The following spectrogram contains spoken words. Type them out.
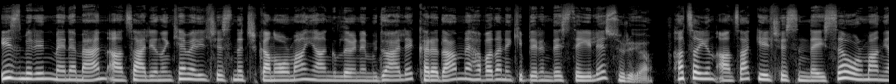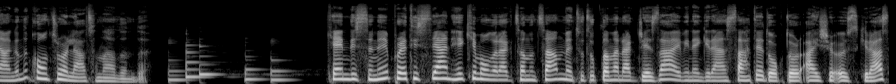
İzmir'in Menemen, Antalya'nın Kemer ilçesinde çıkan orman yangınlarına müdahale karadan ve havadan ekiplerin desteğiyle sürüyor. Hatay'ın Antakya ilçesinde ise orman yangını kontrol altına alındı. Kendisini pratisyen hekim olarak tanıtan ve tutuklanarak cezaevine giren sahte doktor Ayşe Özkiraz,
